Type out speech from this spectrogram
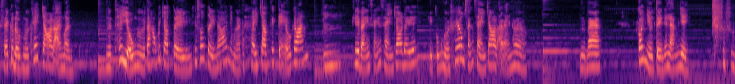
sẽ có được người khác cho lại mình thí dụ người ta không có cho tiền cái số tiền đó nhưng mà người ta hay cho cái kẹo cái bánh. Ừ. khi bạn sẵn sàng cho đi ấy, thì cũng người khác không sẵn sàng cho lại bạn thôi à. Người ba có nhiều tiền để làm gì?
